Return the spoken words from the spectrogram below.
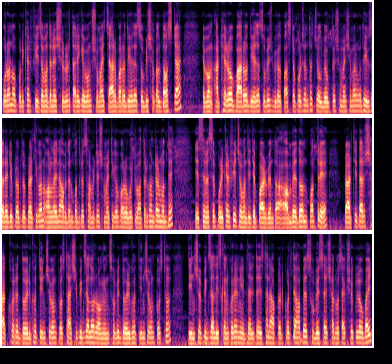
পূরণ ও পরীক্ষার ফি জমা জমাদানের শুরুর তারিখ এবং সময় চার বারো দুই সকাল দশটা এবং আঠেরো বারো দুই বিকাল পাঁচটা পর্যন্ত চলবে। উক্ত সময়সীমার মধ্যে ইউজার আইডি প্রাপ্ত প্রার্থীগণ অনলাইনে আবেদনপত্র সাবমিটের সময় থেকে পরবর্তী বাহাত্তর ঘণ্টার মধ্যে এস এম এস পরীক্ষার ফি জমা দিতে পারবেন। তো আবেদনপত্রে প্রার্থী তার স্বাক্ষরের দৈর্ঘ্য তিনশো এবং প্রস্থ আশি পিক্সেল ও রঙিন ছবির দৈর্ঘ্য তিনশো এবং প্রস্থ তিনশো পিক্সেল স্ক্যান করে নির্ধারিত স্থানে আপলোড করতে হবে। ছবির সাইজ সর্বোচ্চ একশো কিলোবাইট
